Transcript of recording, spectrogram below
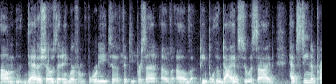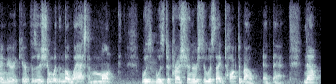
Um, data shows that anywhere from 40 to 50% of, of people who die of suicide have seen a primary care physician within the last month. Was, mm. was depression or suicide talked about at that? Now,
